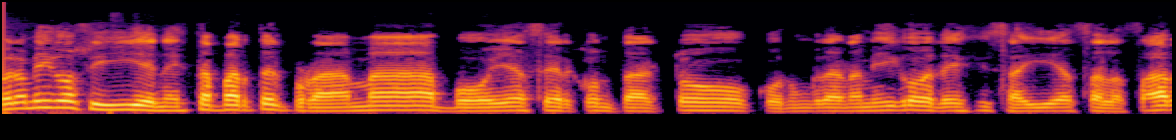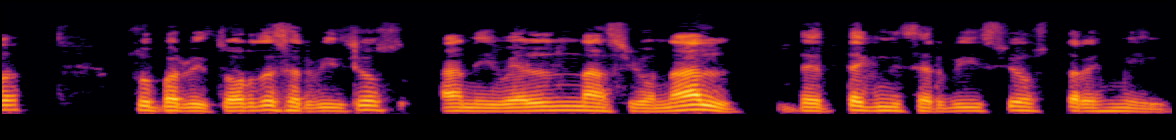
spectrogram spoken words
Bueno amigos, y en esta parte del programa voy a hacer contacto con un gran amigo, él es Isaías Salazar, supervisor de servicios a nivel nacional de Tecniservicios 3000.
